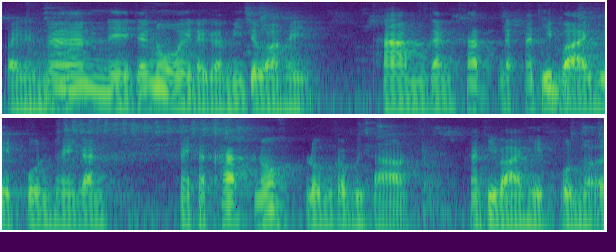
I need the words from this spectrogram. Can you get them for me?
ไปนานๆในจักหน่อยแล้วก็มีแต่ว่าให้ทำกันคักและอธิบายเหตุผลให้กันให้คักๆเนาะร่วมกับผู้สาว อธิบายเหตุผลว่าเอ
